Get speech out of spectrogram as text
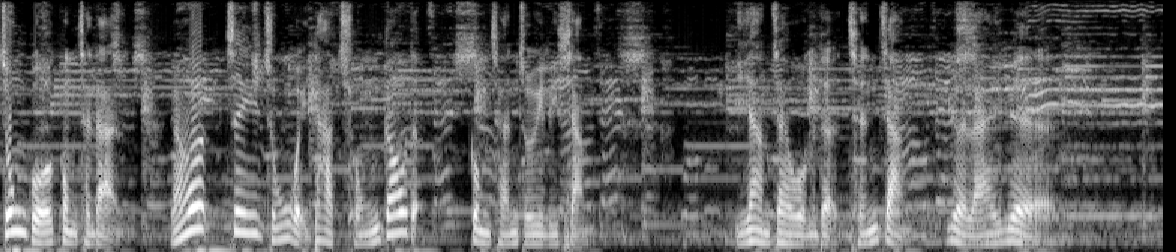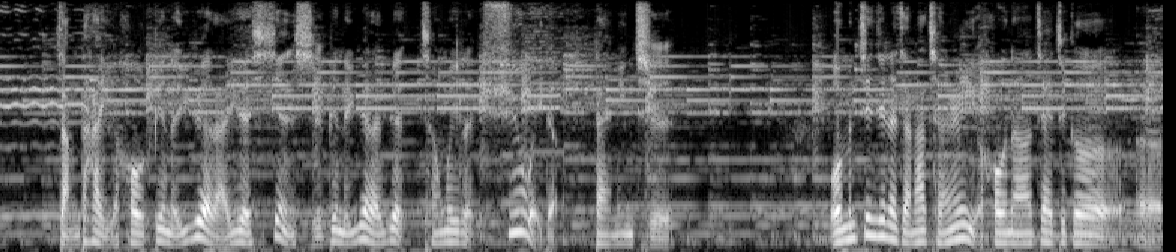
中国共产党。然而，这一种伟大崇高的共产主义理想，一样在我们的成长越来越。长大以后变得越来越现实，变得越来越成为了虚伪的代名词。我们渐渐的长大成人以后呢，在这个呃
